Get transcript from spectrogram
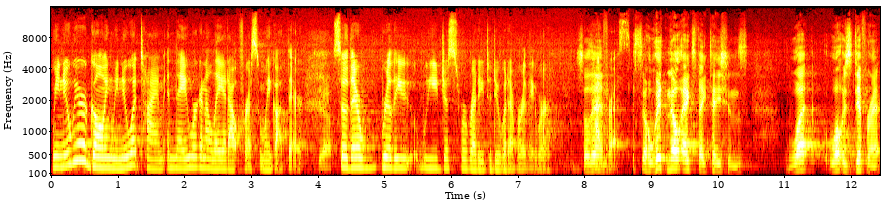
We knew we were going. We knew what time, and they were going to lay it out for us when we got there. Yeah. So they're really, we just were ready to do whatever they were So then, for us. so with no expectations, what what was different?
